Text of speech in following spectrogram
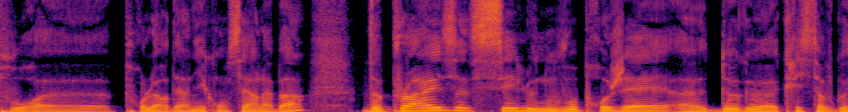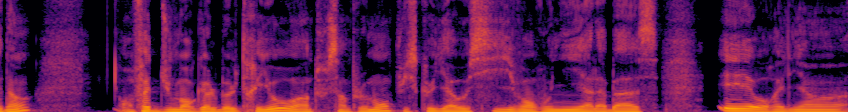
pour, euh, pour leur dernier concert là-bas. The Prize, c'est le nouveau projet de Christophe Godin. En fait, du Morgulble Trio, hein, tout simplement, puisqu'il y a aussi Yvan Rougny à la basse et Aurélien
